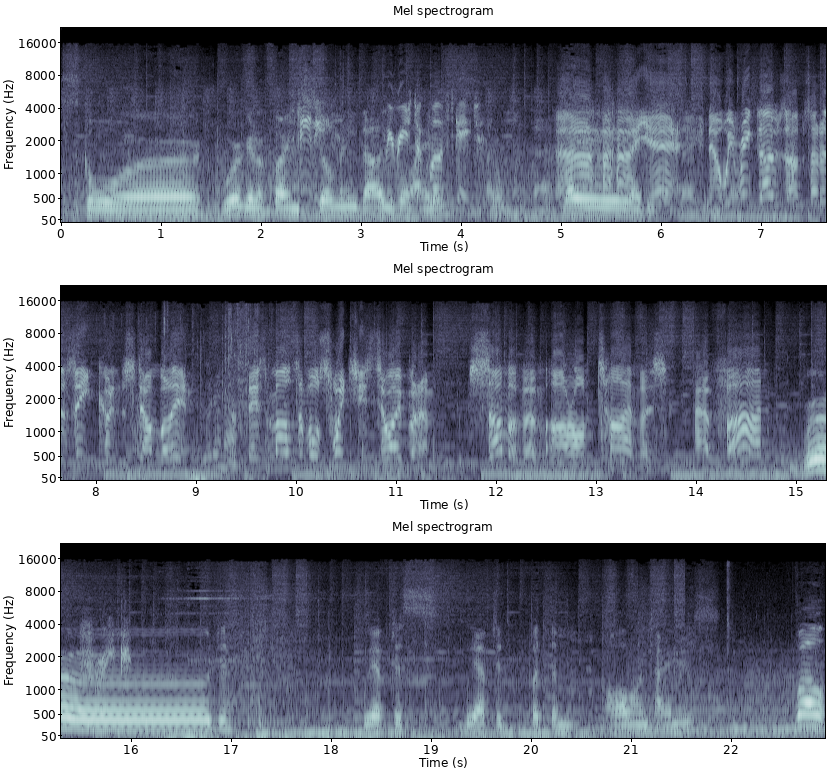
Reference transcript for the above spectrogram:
Score. We're gonna find Stevie, so many we valuable reached a items. closed gate. I don't want that. Ah, Wait, I do yeah. that. Now we rigged those up so that Zeke couldn't stumble in. There's multiple switches to open them. Some of them are on timers. Have fun. Rude. We have to we have to put them all on timers. Well,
